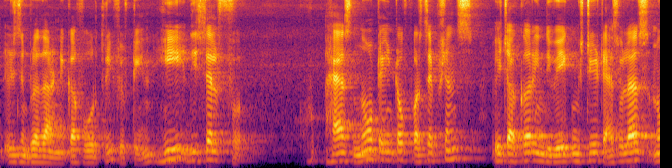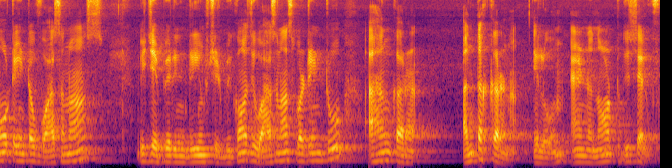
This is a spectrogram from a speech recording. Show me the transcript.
it is in Brihadaranyaka 4 3 15 he the self has no taint of perceptions which occur in the waking state as well as no taint of vasanas which appear in dream state because the vasanas pertain to ahankara, antahkarana alone and not the self.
